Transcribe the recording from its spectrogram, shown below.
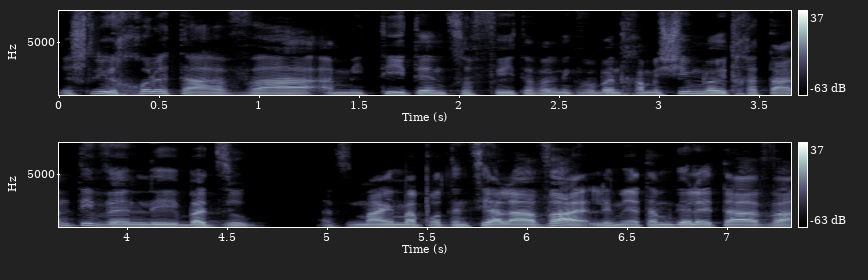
יש לי יכולת אהבה אמיתית, אינסופית, אבל אני כבר בן 50 לא התחתנתי ואין לי בת זוג. אז מה עם הפוטנציאל האהבה? למי אתה מגלה את האהבה?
